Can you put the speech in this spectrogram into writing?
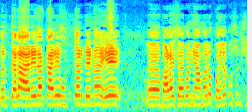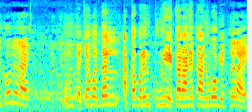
तर त्याला आरेला कारे उत्तर देणं हे बाळासाहेबांनी आम्हाला पहिल्यापासून शिकवलेलं आहे. म्हणून त्याच्याबद्दल आतापर्यंत तुम्ही एका राण्याचा अनुभव घेतलेला आहे.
